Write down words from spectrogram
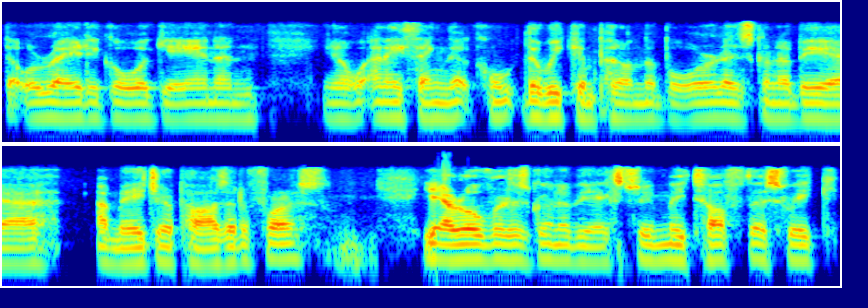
that we're ready to go again, and you know anything that that we can put on the board is going to be a, a major positive for us. Yeah, Rovers is going to be extremely tough this week.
